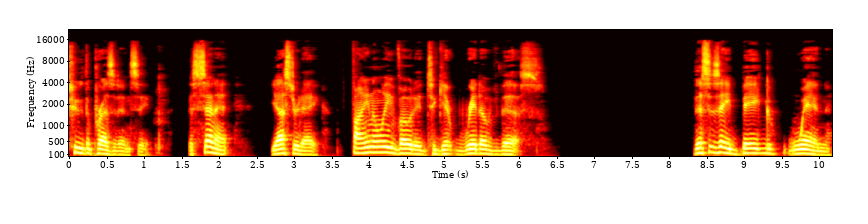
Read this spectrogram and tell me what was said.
to the presidency. The Senate yesterday finally voted to get rid of this. This is a big win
